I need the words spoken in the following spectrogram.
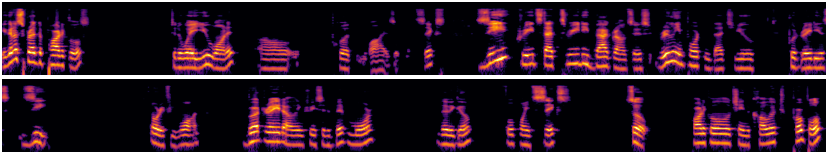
You're gonna spread the particles to the way you want it. I'll put Y is equal to 6. Z creates that 3D background, so it's really important that you put radius Z. Or if you want. Birth rate, I'll increase it a bit more. There we go. 4.6. So, particle, change the color to purple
